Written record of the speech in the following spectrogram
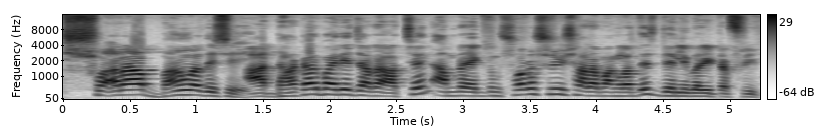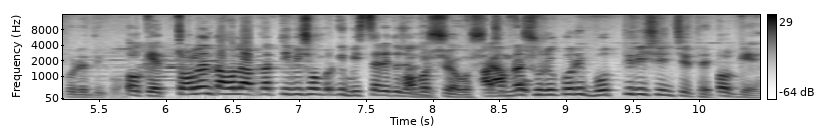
সারা বাংলাদেশে? আর ঢাকার বাইরে যারা আছেন আমরা একদম সরাসরি সারা বাংলাদেশ ডেলিভারিটা ফ্রি করে দিব। ওকে চলেন তাহলে আপনার টিভি সম্পর্কে বিস্তারিত। অবশ্যই অবশ্যই। আচ্ছা, আমরা শুরু করি বত্রিশ ইঞ্চি থেকে। ওকে।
